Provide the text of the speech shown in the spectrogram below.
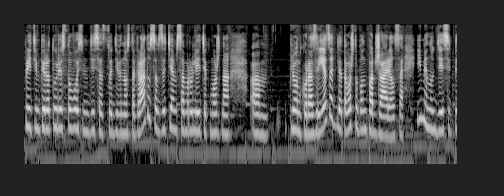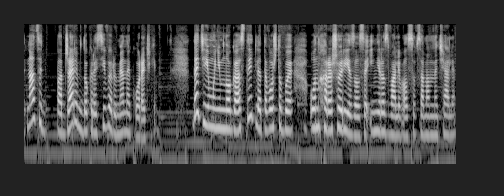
при температуре 180-190 градусов. Затем сам рулетик можно эм, пленку разрезать для того, чтобы он поджарился. И минут 10-15 поджарим до красивой румяной корочки. Дайте ему немного остыть для того, чтобы он хорошо резался и не разваливался в самом начале.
